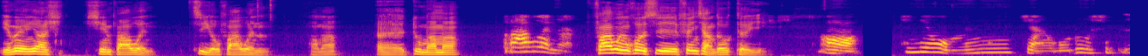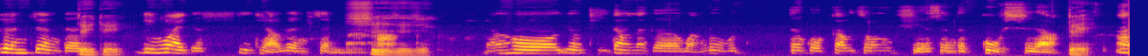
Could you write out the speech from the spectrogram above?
有没有人要先发问？自由发问，好吗？呃，杜妈妈发问啊，发问或是分享都可以。哦，今天我们讲五路是认证的，对对，另外的四条认证嘛，是是是。然后又提到那个网络德国高中学生的故事啊，对。啊，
